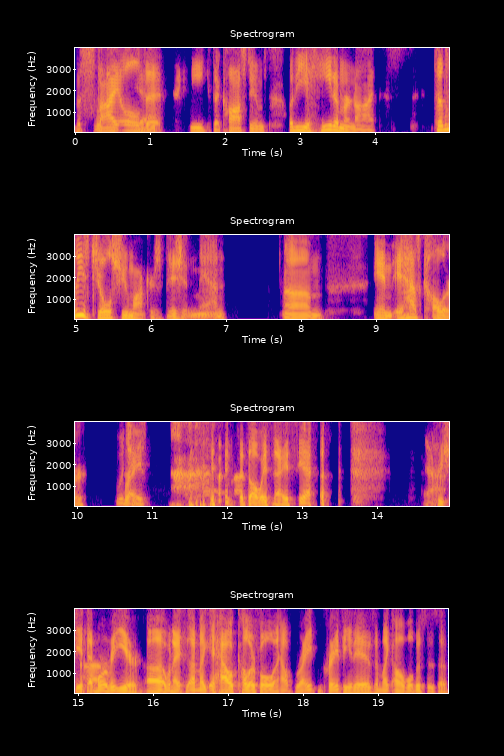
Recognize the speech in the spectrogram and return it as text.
the style yeah. the technique the costumes whether you hate them or not it's at least joel schumacher's vision man um and it has color which Right. is That's always nice. Yeah. yeah, appreciate that uh, more of a year. Uh, when I I'm like how colorful and how bright and crazy it is, I'm like, oh well, this is a,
